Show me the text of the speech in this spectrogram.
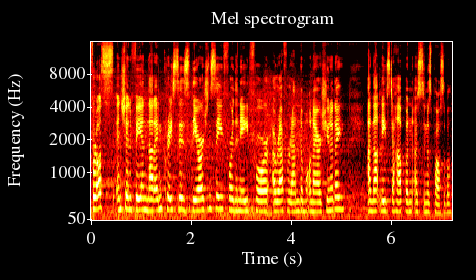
For us in Sinn Féin, that increases the urgency for the need for a referendum on Irish unity, and that needs to happen as soon as possible.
